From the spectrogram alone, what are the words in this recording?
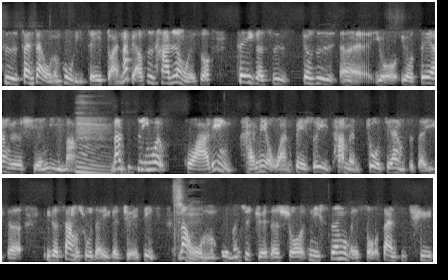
是站在我们护理这一端，那表示他认为说这一个是就是呃有有这样的嫌疑嘛，嗯，那只是因为法令还没有完备，所以他们做这样子的一个一个上诉的一个决定。那我们我们是觉得说，你身为首善之区，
